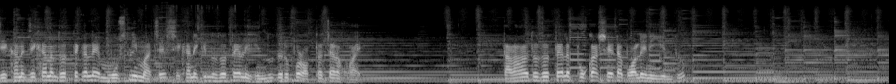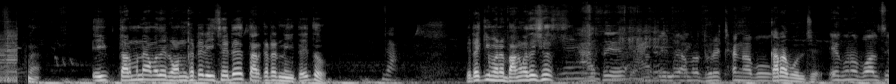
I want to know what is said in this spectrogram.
যেখানে যেখানে ধরতে গেলে মুসলিম আছে, সেখানে কিন্তু ধরতে গেলে হিন্দুদের উপর অত্যাচার হয়। তারা হয়তো ধরতে গেলে প্রকাশ এটা বলেনি কিন্তু। এই তার মানে আমাদের রনঘাটের এই সাইডে তার কাটা নেই, তাই তো? এটা কি মানে বাংলাদেশের আমরা ধরে ঠেঙাবো। কারা বলছে? এগুলো বলছে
